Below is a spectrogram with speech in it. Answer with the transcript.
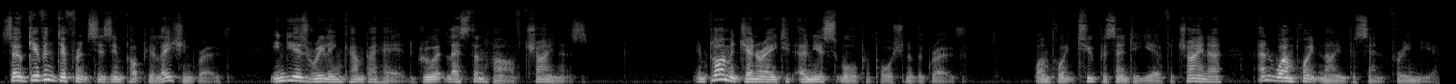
So, given differences in population growth, India's real income per head grew at less than half China's. Employment generated only a small proportion of the growth 1.2% a year for China and 1.9% for India.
